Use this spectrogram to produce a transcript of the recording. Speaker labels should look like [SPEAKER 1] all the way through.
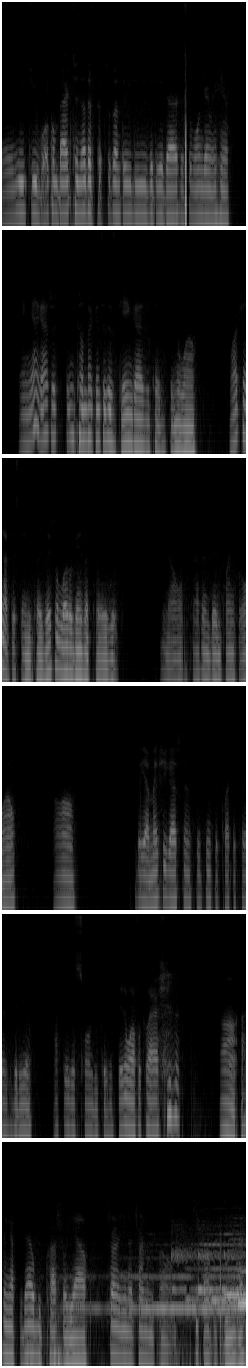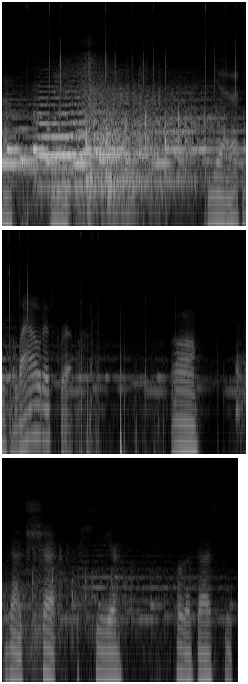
[SPEAKER 1] Hey YouTube, welcome back to another Pixel Gun 3D video guys, it's the One Gamer here. And yeah guys, we're just gonna come back into this game guys because it's been a while. Well actually not this game because there's a lot of games I play which, you know, haven't been playing for a while. Um, but yeah, make sure you guys gonna stay tuned for Clash of Clans video after this one because it's been a while for Clash. uh, I think after that will be Clash Royale. Trying, you know, trying to um, keep up with the games I have. Yeah, that was loud as crap. Uh, gotta check here. Hold up, guys.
